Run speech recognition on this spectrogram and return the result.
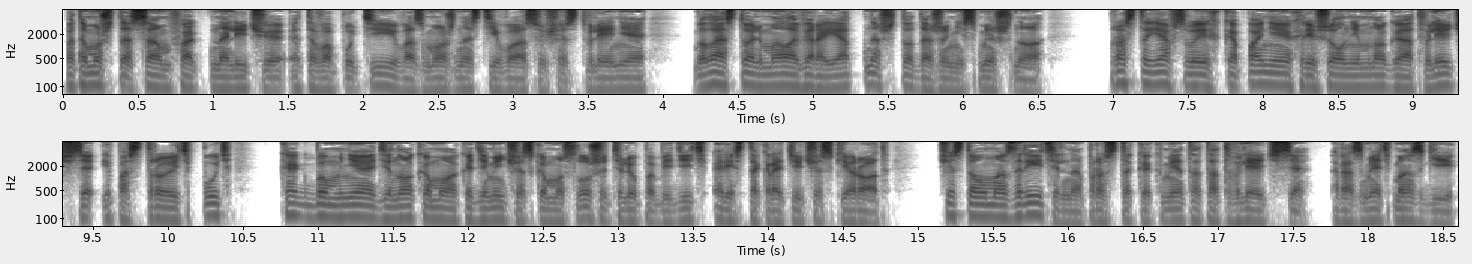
потому что сам факт наличия этого пути и возможность его осуществления была столь маловероятна, что даже не смешно. Просто я в своих копаниях решил немного отвлечься и построить путь, как бы мне, одинокому академическому слушателю, победить аристократический род? Чисто умозрительно, просто как метод отвлечься, размять мозги.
